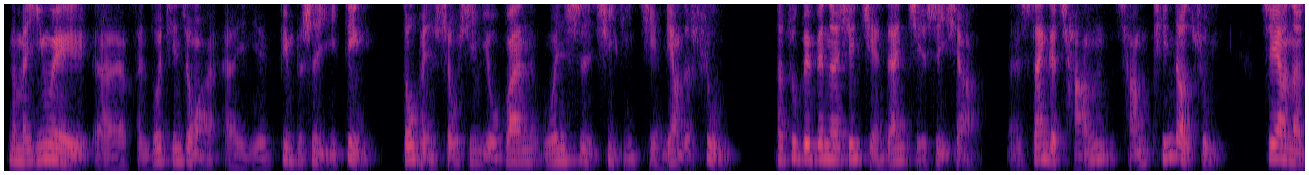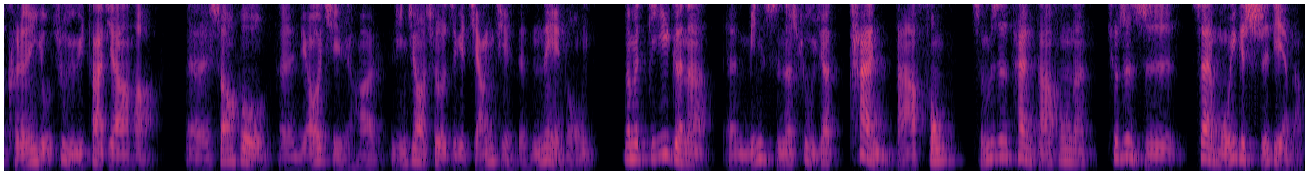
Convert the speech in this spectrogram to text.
那么因为呃很多听众啊呃也并不是一定都很熟悉有关温室气体减量的术语，那朱薇薇呢先简单解释一下呃三个常常听到的术语，这样呢可能有助于大家哈。呃，稍后呃了解哈林教授这个讲解的内容。那么第一个呢，呃名词呢术语叫碳达峰。什么是碳达峰呢？就是指在某一个时点呢，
